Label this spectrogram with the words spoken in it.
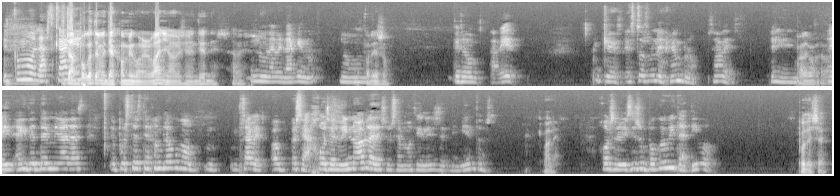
Es como las caras. tampoco te metías conmigo en el baño, a ver si me entiendes, ¿sabes? No, la verdad que no. no. Por eso. Pero, a ver, que es- esto es un ejemplo, ¿sabes? Eh, Vale, vale, vale. Hay, hay determinadas... He puesto este ejemplo como, ¿sabes? O, o sea, José Luis no habla de sus emociones y sentimientos. Vale. José Luis es un poco evitativo. Puede ser.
